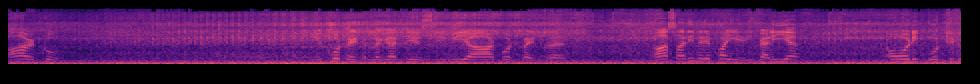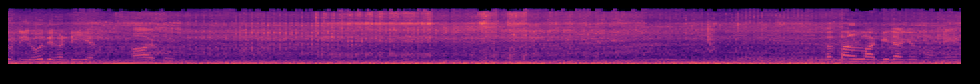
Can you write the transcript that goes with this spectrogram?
ਆਹ ਵੇਖੋ। ਵੇਖੋ ਟਰੈਕਟਰ ਲੱਗਿਆ, ਜੀਸੀਬੀ ਆ ਕੋ ਟਰੈਕਟਰ ਆ ਸਾਰੀ ਮੇਰੇ ਭਾਈਏ ਦੀ ਪੈਲੀ ਆ। ਉਹ ਕੋਠੀ ਟੁੱਟੀ, ਉਹ ਦਿਖਣ ਡਈ ਆ। ਆਹ ਵੇਖੋ। ਤੁਹਾਨੂੰ ਲਾਗੇ ਜਾ ਕੇ ਦਿਖਾਉਂਦੇ ਆ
